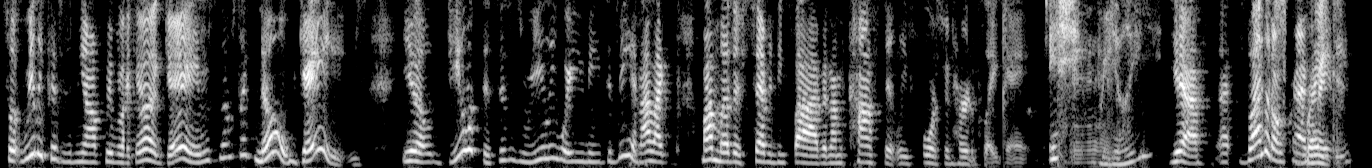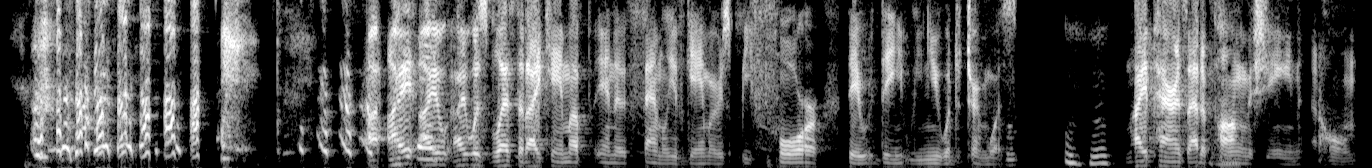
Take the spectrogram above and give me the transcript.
so it really pisses me off. People are like, uh, games. And I was like, no, games. You know, deal with this. This is really where you need to be. And I like my mother's 75, and I'm constantly forcing her to play games. Is she really? Yeah, uh, That's don't crack, baby. I, I, I was blessed that I came up in a family of gamers before they, they we knew what the term was. hmm My parents had a Pong machine at home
